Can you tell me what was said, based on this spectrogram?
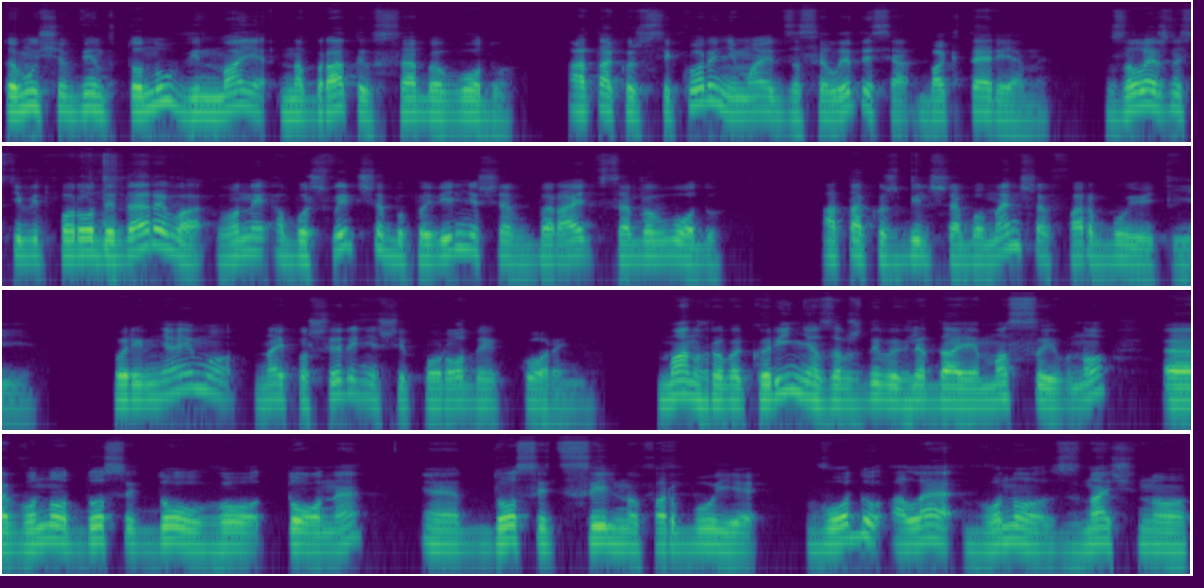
Тому щоб він втонув, він має набрати в себе воду. А також всі корені мають заселитися бактеріями. В залежності від породи дерева, вони або швидше, або повільніше вбирають в себе воду, а також більше або менше фарбують її. Порівняємо найпоширеніші породи коренів. Мангрове коріння завжди виглядає масивно, воно досить довго тоне, е, досить сильно фарбує воду, але воно значно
